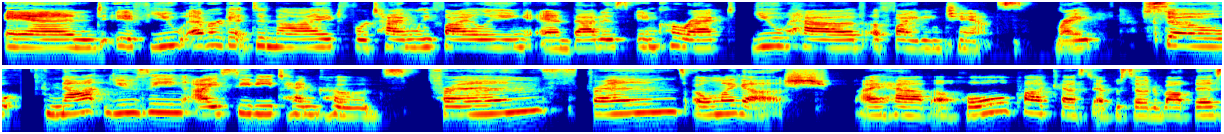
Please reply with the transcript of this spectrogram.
And if you ever get denied for timely filing and that is incorrect, you have a fighting chance, right? So, not using ICD 10 codes. Friends, friends, oh my gosh, I have a whole podcast episode about this.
